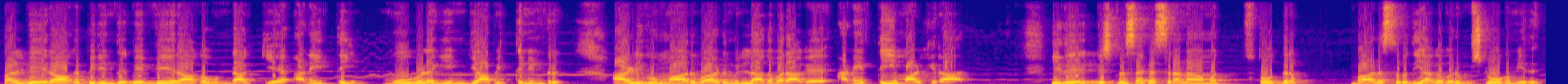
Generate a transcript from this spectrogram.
பல்வேறாக பிரிந்து வெவ்வேறாக உண்டாக்கிய அனைத்தையும் மூவுலகையும் வியாபித்து நின்று அழிவும் மாறுபாடும் இல்லாதவராக அனைத்தையும் ஆள்கிறார். இது விஷ்ணு சகசிரநாம ஸ்தோத்திரம். பாலஸ்ருதியாக வரும் ஸ்லோகம் இது.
